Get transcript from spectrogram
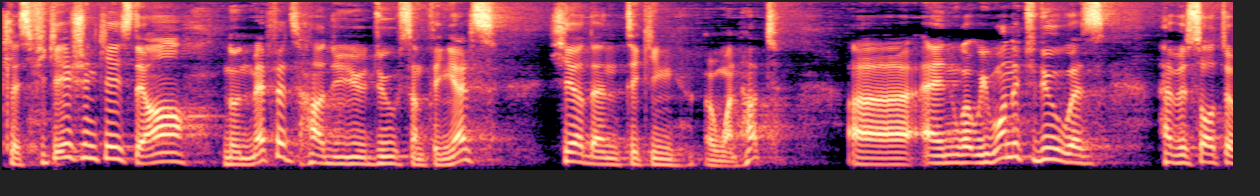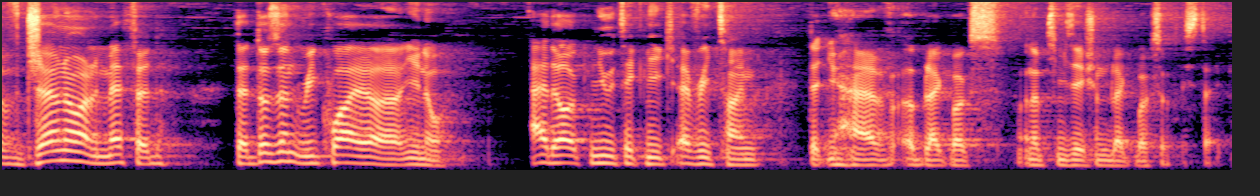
classification case there are known methods. How do you do something else here than taking a one hot? Uh, and what we wanted to do was have a sort of general method that doesn't require, you know, ad hoc new technique every time that you have a black box, an optimization black box of this type.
